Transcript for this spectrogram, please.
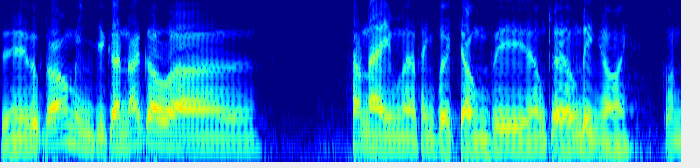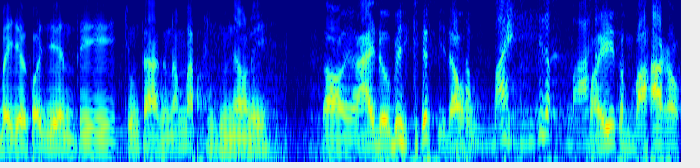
Thì lúc đó mình chỉ cần nói câu ờ, sau này mà thành vợ chồng thì ông trời ông định rồi. Còn bây giờ có duyên thì chúng ta cứ nắm bắt với nhau đi. Rồi ai đưa bí kíp gì đâu? Tầm bậy tầm bạ bảy tầm ba không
